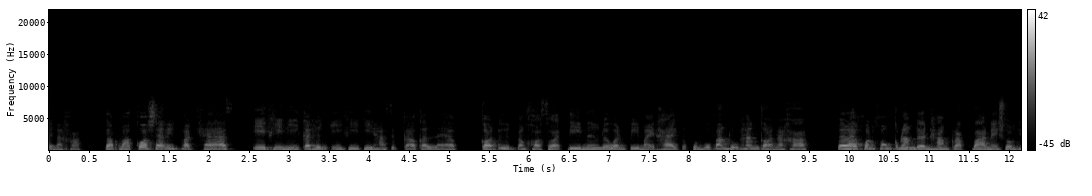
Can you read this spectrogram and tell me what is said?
ยนะคะ กับ Marco Sharing Podcast EP นี้ก็ถึง EP ที่ 59 กันแล้ว ก่อนอื่นต้องขอสวัสดีเนื่องด้วยวันปีใหม่ไทยกับคุณผู้ฟังทุกท่านก่อนนะคะ หลายๆ คนคงกำลังเดินทางกลับบ้านในช่วงเท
